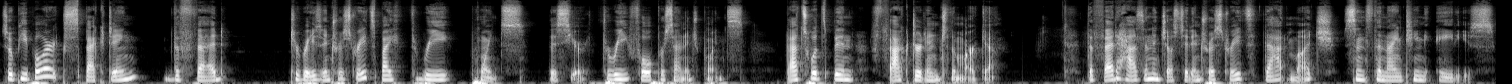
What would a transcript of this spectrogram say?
So people are expecting the Fed to raise interest rates by three points this year, three full percentage points. That's what's been factored into the market. The Fed hasn't adjusted interest rates that much since the 1980s.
